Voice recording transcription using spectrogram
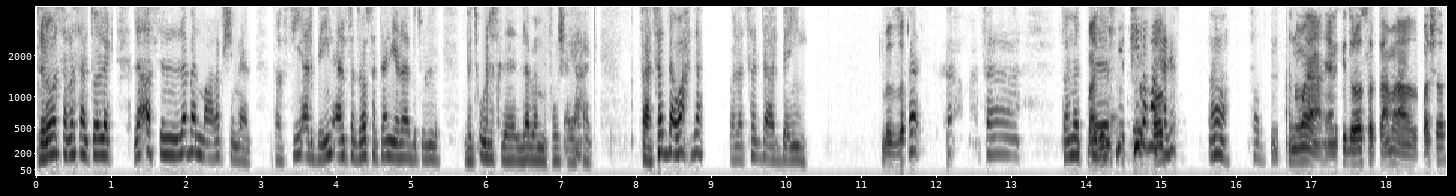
دراسة مثلا تقول لك لأ أصل اللبن ما أعرفش ماله. طب في 40 ألف دراسة تانية لأ بتقول بتقول اللبن ما فيهوش أي حاجة. فهتصدق واحدة ولا تصدق 40 بالظبط. ف فما في طبعا حاجات آه اتفضل. أنواع. يعني في دراسة بتتعمل على البشر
